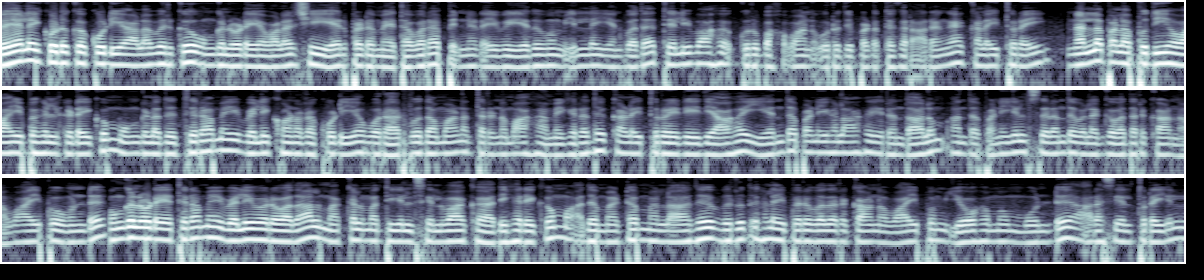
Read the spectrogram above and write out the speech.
வேலை கொடுக்கக்கூடிய அளவிற்கு உங்களுடைய வளர்ச்சி ஏற்படுமே தவிர பின்னடைவு எதுவும் இல்லை என்பதை தெளிவாக குரு பகவான் உறுதிப்படுத்துகிறாருங்க. கலைத்துறை நல்ல பல புதிய வாய்ப்புகள் கிடைக்கும். உங்களது திறமை வெளிக்கொணரக்கூடிய ஒரு அற்புதமான தருணமாக அமைகிறது. கலைத்துறை ரீதியாக எந்த பணிகளாக இருந்தாலும் அந்த பணியில் சிறந்து விளங்குவதற்கான வாய்ப்பு உண்டு. உங்களுடைய திறமை வெளிவருவதால் மக்கள் மத்தியில் செல்வாக்கு அதிகரிக்கும். அது மட்டுமல்லாது விருதுகளை பெறுவதற்கான வாய்ப்பும் யோகமும் உண்டு. அரசியல் துறையில்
